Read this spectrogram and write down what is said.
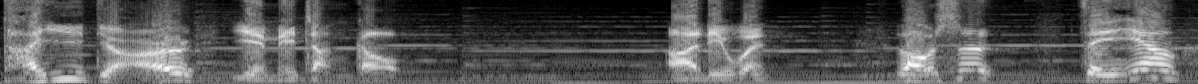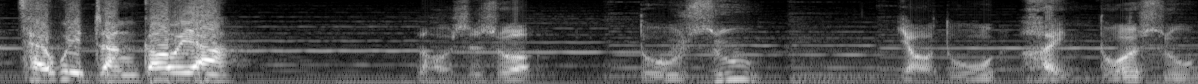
他一点儿也没长高。阿丽问：“老师，怎样才会长高呀？”老师说：“读书，要读很多书，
